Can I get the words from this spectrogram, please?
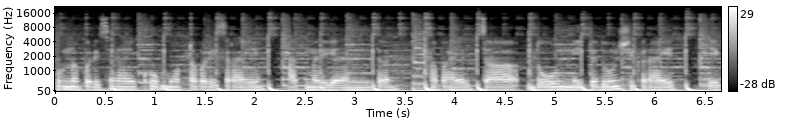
पूर्ण परिसर आहे खूप मोठा परिसर आहे. आतमध्ये गेल्यानंतर हा बाहेरचा दोन इथं दोन शिखर आहेत. एक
